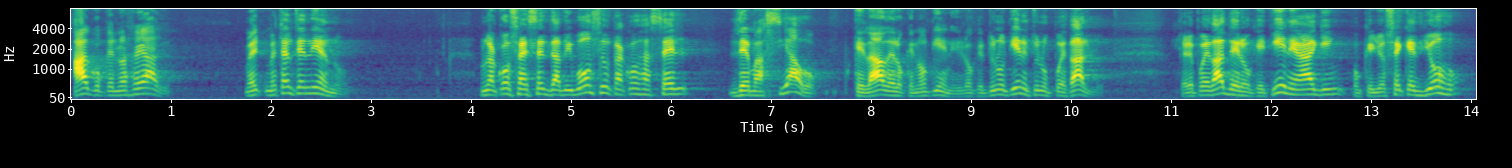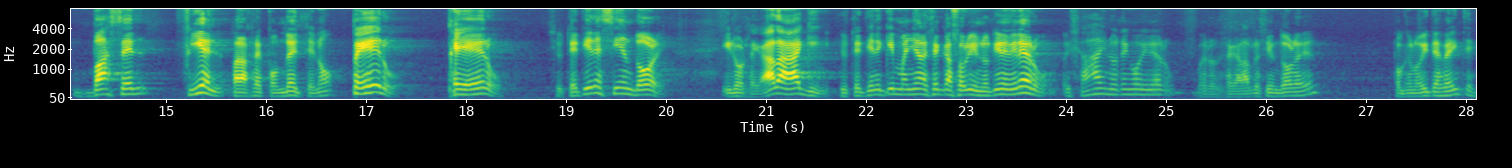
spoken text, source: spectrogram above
algo que no es real. ¿Me, está entendiendo? Una cosa es ser dadivoso otra cosa es ser demasiado que da de lo que no tiene. Y lo que tú no tienes, tú no puedes darlo. Usted le puede dar de lo que tiene a alguien, porque yo sé que Dios va a ser fiel para responderte, ¿no? Pero, pero, si usted tiene 100 dólares y lo regala a alguien y usted tiene que ir mañana a hacer gasolina y no tiene dinero, dice, ay, no tengo dinero. Pero regalarle 100 dólares, porque no diste 20.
